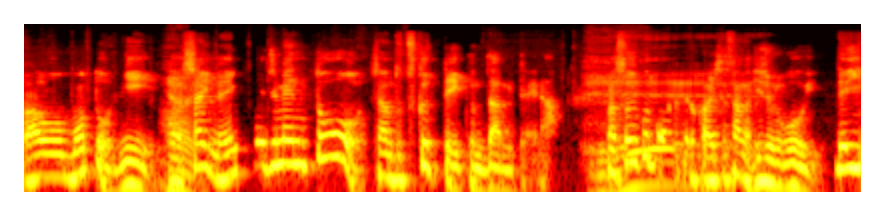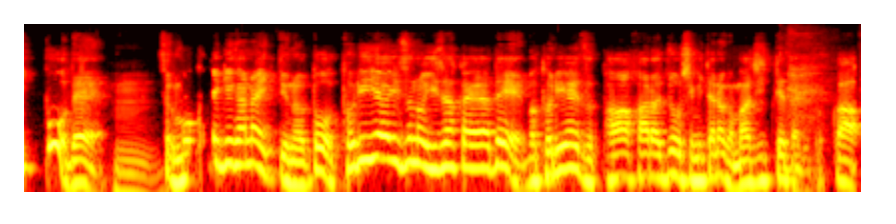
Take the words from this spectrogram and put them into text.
場を元に、はい。社員のエンゲージメントをちゃんと作っていくんだみたいな、まあ、そういうことをやってる会社さんが非常に多い。で、一方で、うん。その目的がないっていうのと、とりあえずの居酒屋で、まあ、とりあえずパワハラ上司みたいなのが混じってたりとか、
